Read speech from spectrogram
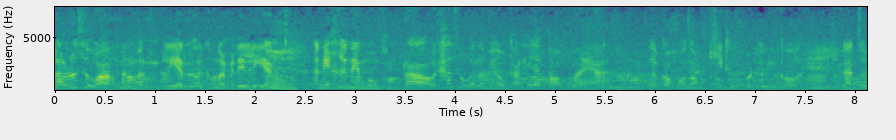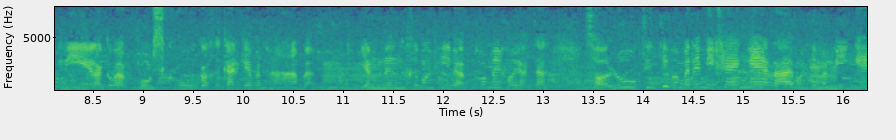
เรารู้สึกว่ามันเหมือนเรียนแล้วก็เหมือนไม่ได้เรียน อืม อันนี้คือในมุมของเรา ถ้าสมมติว่าเรามีโอกาสที่จะตอบใหม่อะเราก็คงต้องคิดถึงคนอื่นก่อนณจุดนี้แล้วก็แบบโฮมสคูลก็คือการแก้ปัญหาแบบอืม อย่างหนึ่งคือบางทีแบบพ่อแม่เขาอยากจะสอนลูกจริงๆมันไม่ได้มีแค่แง่ร้าย บางทีมันมีแง่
